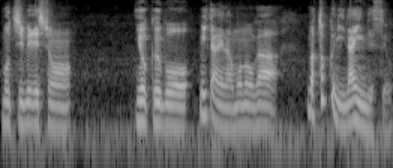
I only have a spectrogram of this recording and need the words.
モチベーション、欲望みたいなものが、まあ、特にないんですよ。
